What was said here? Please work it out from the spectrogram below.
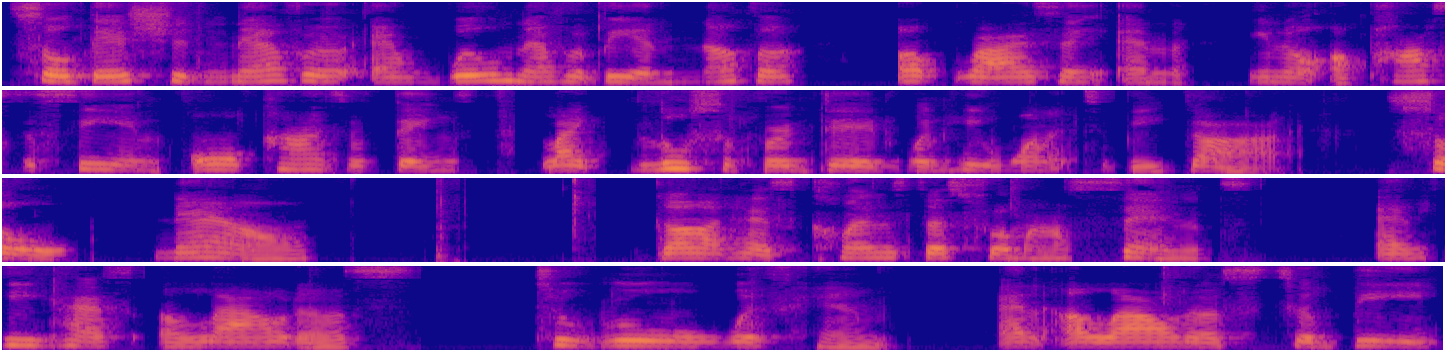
so there should never and will never be another uprising and you know apostasy and all kinds of things like Lucifer did when he wanted to be God. So now God has cleansed us from our sins and he has allowed us to rule with him and allowed us to be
